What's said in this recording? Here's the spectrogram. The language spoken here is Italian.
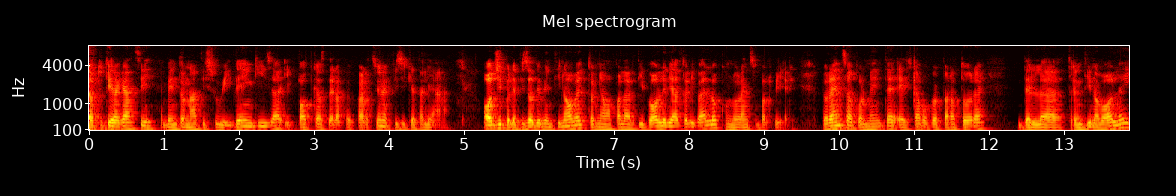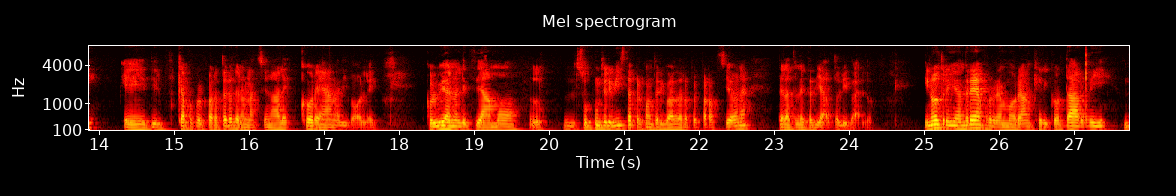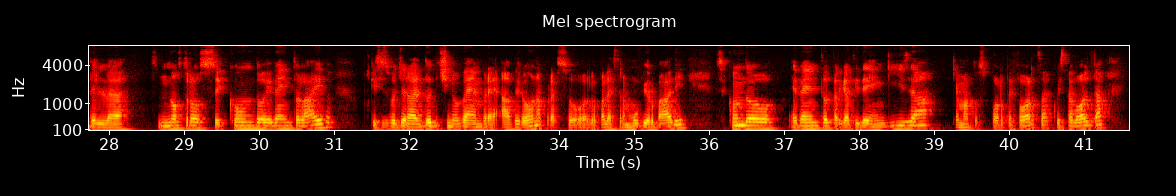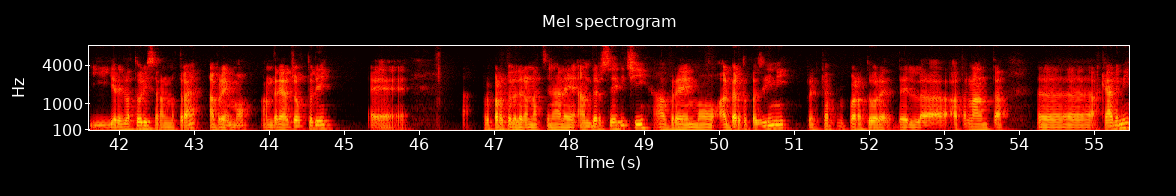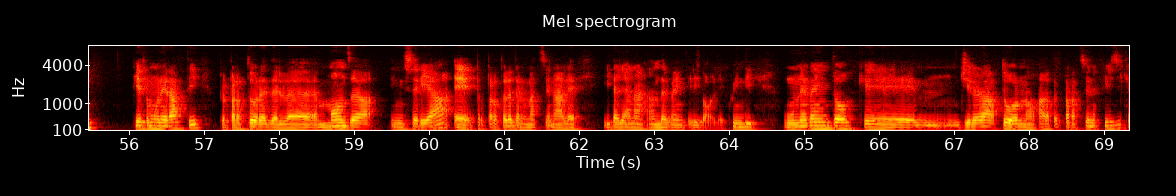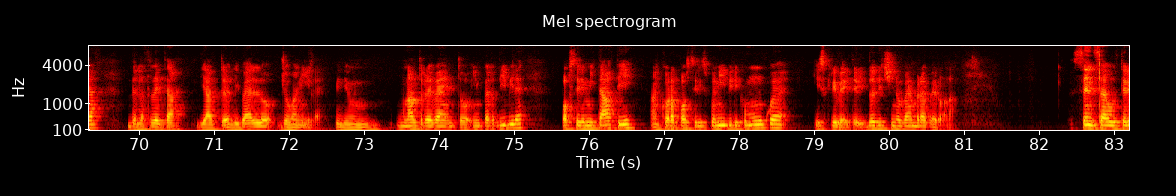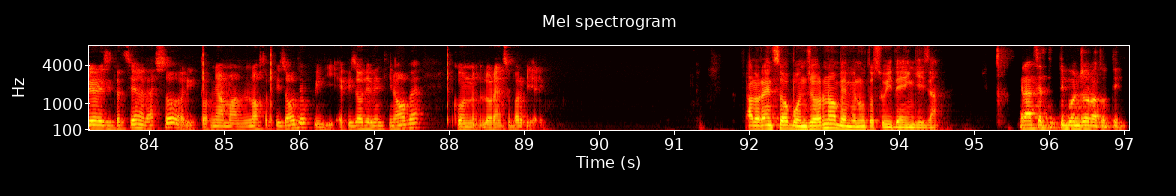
Ciao a tutti ragazzi e bentornati su Idee in Ghisa, il podcast della preparazione fisica italiana. Oggi per l'episodio 29 torniamo a parlare di volley di alto livello con Lorenzo Barbieri. Lorenzo attualmente è il capo preparatore del Trentino Volley e il capo preparatore della nazionale coreana di volley. Con lui analizziamo il suo punto di vista per quanto riguarda la preparazione dell'atleta di alto livello. Inoltre io e Andrea vorremmo anche ricordarvi del nostro secondo evento live che si svolgerà il 12 novembre a Verona presso la palestra Move Your Body, secondo evento targato idee in Ghisa chiamato Sport e Forza. Questa volta. I relatori saranno tre, avremo Andrea Giottoli, eh, preparatore della nazionale Under 16, avremo Alberto Pasini, capo preparatore dell'Atalanta eh, Academy, Pietro Muneratti, preparatore del Monza in Serie A e preparatore della nazionale italiana Under 20 di volley. Quindi un evento che girerà attorno alla preparazione fisica dell'atleta di alto livello giovanile. Quindi un, un altro evento imperdibile, posti limitati, ancora posti disponibili comunque, iscrivetevi, 12 novembre a Verona. Senza ulteriore esitazione adesso ritorniamo al nostro episodio, quindi episodio 29 con Lorenzo Barbieri. Ciao Lorenzo, buongiorno, benvenuto su Idee in Ghisa. Grazie a tutti, buongiorno a tutti.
